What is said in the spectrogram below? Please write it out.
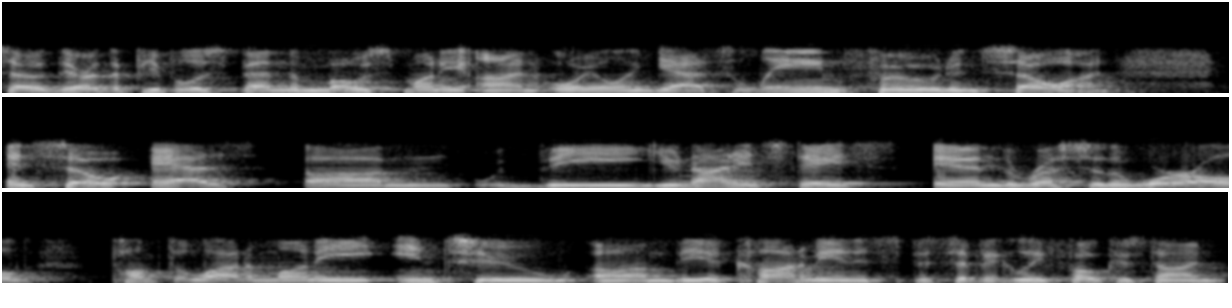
So they're the people who spend the most money on oil and gasoline, food, and so on. And so as um, the United States and the rest of the world pumped a lot of money into um, the economy, and it's specifically focused on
